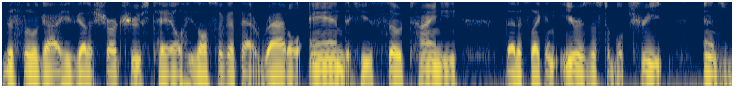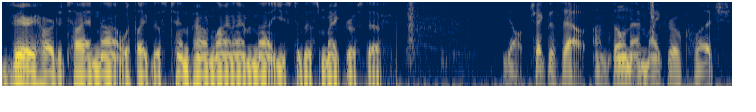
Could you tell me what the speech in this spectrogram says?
this little guy, he's got a chartreuse tail. He's also got that rattle and he's so tiny that it's like an irresistible treat and it's very hard to tie a knot with like this 10 pound line. I'm not used to this micro stuff. Y'all, check this out. I'm throwing that micro Klutch.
